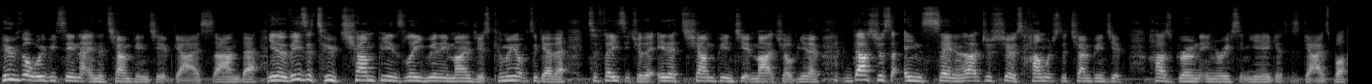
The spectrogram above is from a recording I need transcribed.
Who thought we'd be seeing that in the Championship, guys? And, uh, you know, these are two Champions League winning managers coming up together to face each other in a Championship matchup. You know, that's just insane. And that just shows how much the Championship has grown in recent years, guys. But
